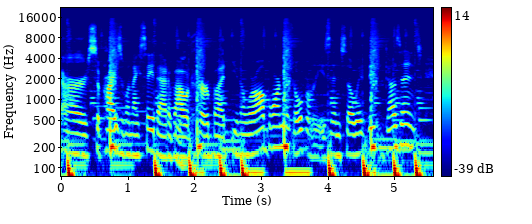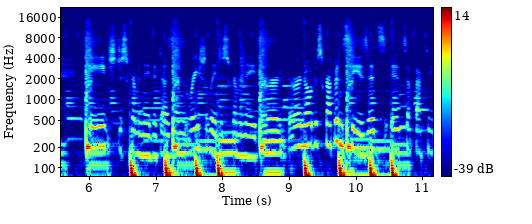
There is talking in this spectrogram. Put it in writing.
are surprised when I say that about her, but you know, we're all born with ovaries, and so it, it doesn't age discriminate. It doesn't racially discriminate. There, there are no discrepancies. It's it's affecting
